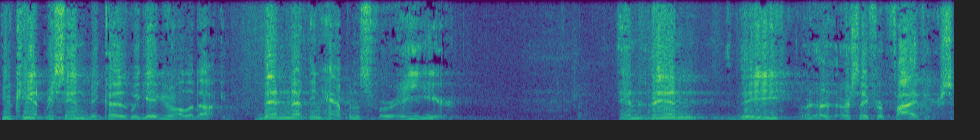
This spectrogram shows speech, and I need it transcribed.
you can't rescind because we gave you all the documents. Then nothing happens for a year. And then the, or, or, say for five years.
